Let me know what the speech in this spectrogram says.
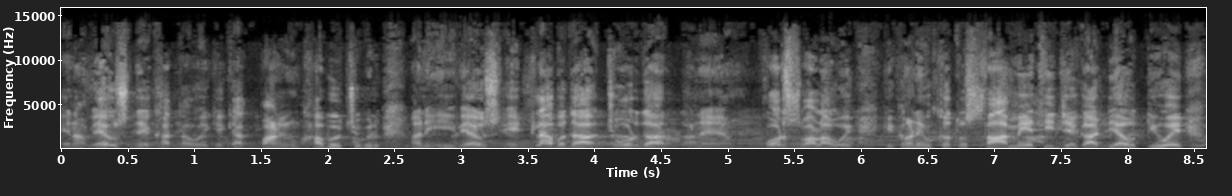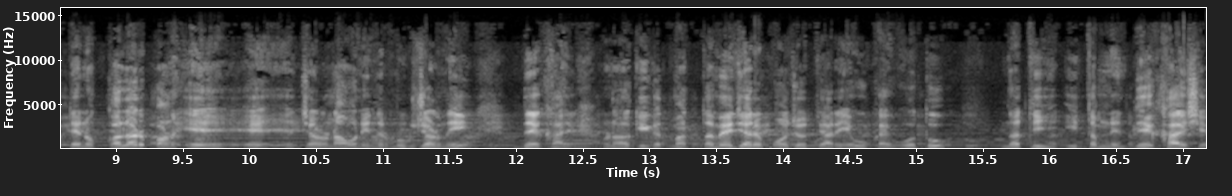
એના વેવ્સ દેખાતા હોય કે ક્યાંક પાણીનું ખાબોચું ભર્યું. અને એ વેવ્સ એટલા બધા જોરદાર અને ફોર્સવાળા હોય કે ઘણી વખત તો સામેથી જે ગાડી આવતી હોય તેનો કલર પણ એ એ ઝરણાઓની અંદર મૃગજળની દેખાય. પણ હકીકતમાં તમે જ્યારે પહોંચો ત્યારે એવું કાંઈ હોતું નથી. એ તમને દેખાય છે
